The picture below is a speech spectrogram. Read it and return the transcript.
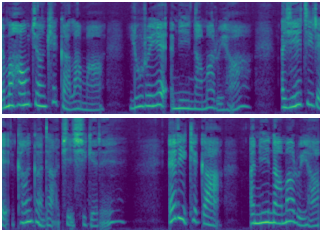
ဓမ္မဟောင်းကျမ်းခေတ်ကာလမှာ လူတွေရဲ့အမည်နာမတွေဟာအရေးကြီးတဲ့အခန်းကဏ္ဍအဖြစ်ရှိခဲ့တယ်။အဲ့ဒီခေတ်ကအမည်နာမတွေဟာ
